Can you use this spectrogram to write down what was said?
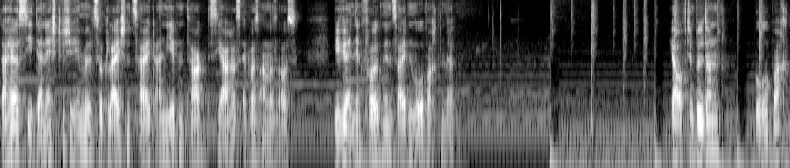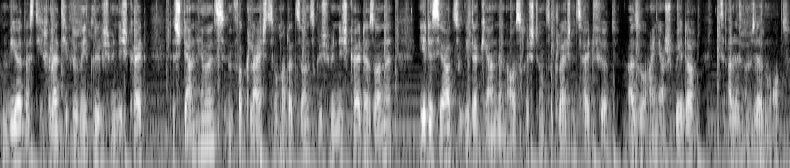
Daher sieht der nächtliche Himmel zur gleichen Zeit an jedem Tag des Jahres etwas anders aus, wie wir in den folgenden Seiten beobachten werden. Ja, auf den Bildern beobachten wir, dass die relative Winkelgeschwindigkeit des Sternhimmels im Vergleich zur Rotationsgeschwindigkeit der Sonne jedes Jahr zu wiederkehrenden Ausrichtungen zur gleichen Zeit führt. Also ein Jahr später ist alles am selben Ort.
